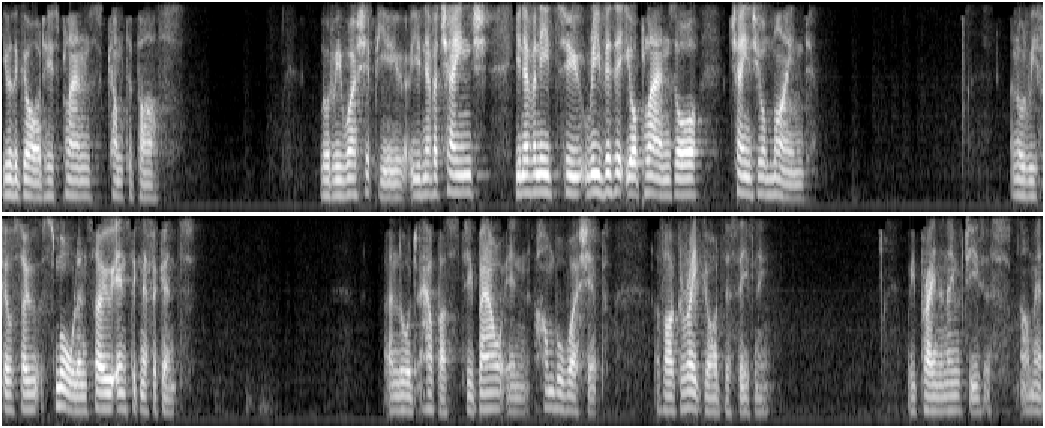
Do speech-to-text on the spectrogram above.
you are the God whose plans come to pass. Lord, we worship you. You never change. You never need to revisit your plans or change your mind. And Lord, we feel so small and so insignificant. And Lord, help us to bow in humble worship of our great God this evening. We pray in the name of Jesus. Amen.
